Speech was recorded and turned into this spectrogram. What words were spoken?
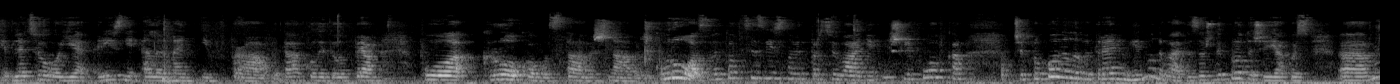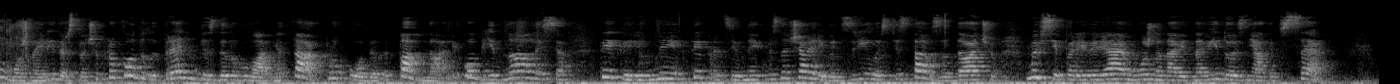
і для цього є різні елементні вправи. Да? Коли ти от прям покроково ставиш навичку. Розвиток це, звісно, відпрацювання і шліфовка. Чи проходили ви тренінги? Ну, давайте завжди продажі якось, е, ну, можна і лідерство. Чи проходили тренінги з делегування? Так, проходили, погнали, об'єдналися. Ти керівник, ти працівник, визначай рівень зрілості, став задачу. Ми всі перевіряємо, можна навіть на відео зняти все.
